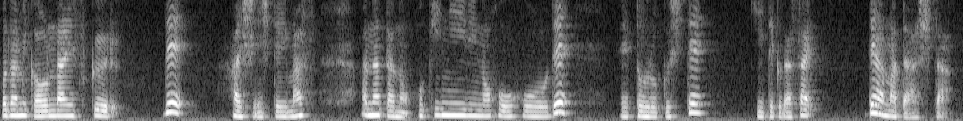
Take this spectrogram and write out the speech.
和田美香オンラインスクールで配信しています。あなたのお気に入りの方法で登録して聞いてください。ではまた明日。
